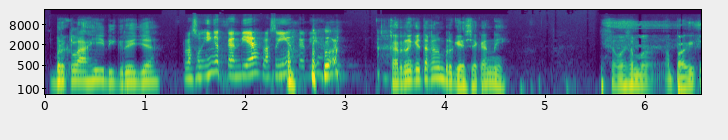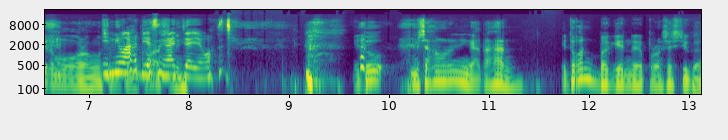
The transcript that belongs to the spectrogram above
berkelahi di gereja? Langsung inget kan dia? Langsung inget kan dia? Karena kita kan bergesekan nih. Sama-sama apalagi kita mau orang Inilah dia sengaja nih. ya maksudnya. Itu misalkan orang ini nggak tahan. Itu kan bagian dari proses juga.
